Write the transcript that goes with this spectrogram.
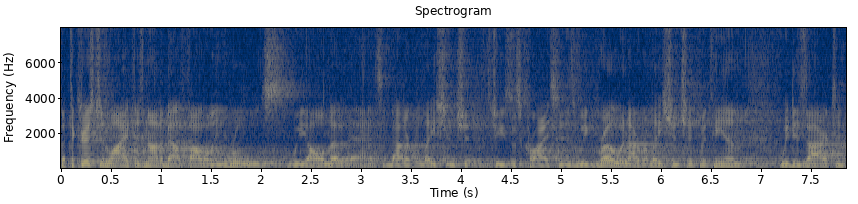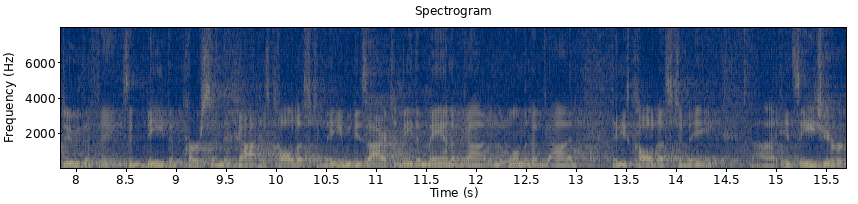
But the Christian life is not about following rules. We all know that. It's about a relationship with Jesus Christ. And as we grow in our relationship with Him, we desire to do the things and be the person that God has called us to be. We desire to be the man of God and the woman of God that He's called us to be. Uh, it's easier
